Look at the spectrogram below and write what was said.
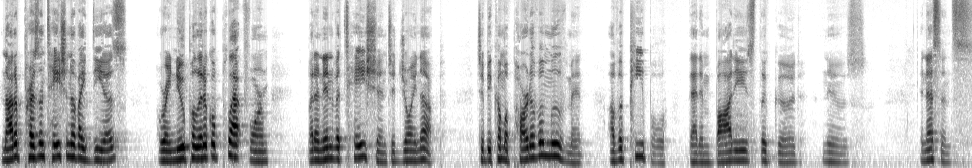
not a presentation of ideas or a new political platform, but an invitation to join up, to become a part of a movement of a people that embodies the good news. In essence,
